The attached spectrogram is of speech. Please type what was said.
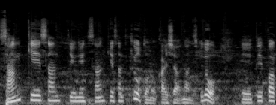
産経さんっていうね、産経さんって京都の会社なんですけど、えー、ペーパー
